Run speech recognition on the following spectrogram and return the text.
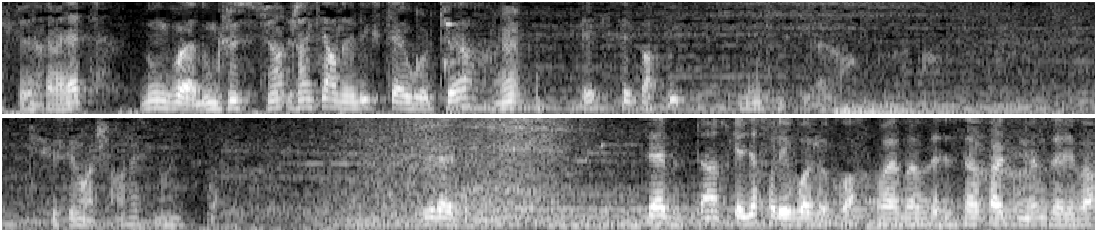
je te laisse Merci. la manette. Donc voilà, donc je suis- j'in- j'incarne Luke Skywalker Mmh. et c'est parti, mon kiki. Alors, qu'est-ce que c'est long à charger sinon Je laisse. Seb, t'as un truc à dire sur les voix, je crois. Ouais, bah, vous allez- ça va parler de vous-même, vous allez voir.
